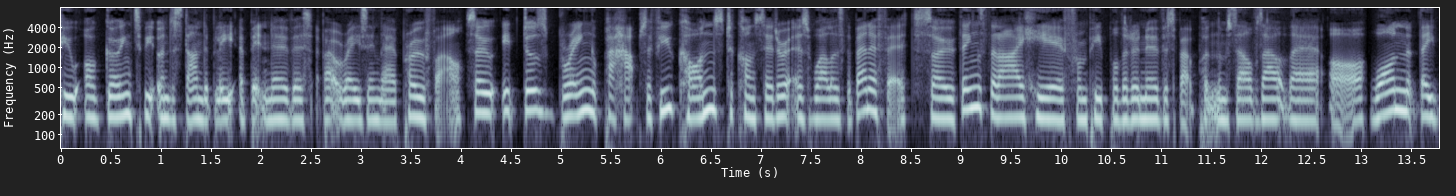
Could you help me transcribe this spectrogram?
who are going to be understandably a bit nervous about raising their profile. So it does bring perhaps a few cons to consider as well as the benefits. So things that I hear from people that are nervous about putting themselves out there are one, they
